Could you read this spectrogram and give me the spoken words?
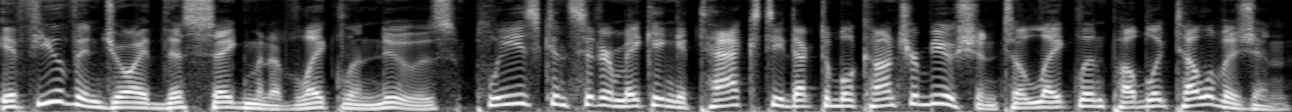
If you've enjoyed this segment of Lakeland News, please consider making a tax-deductible contribution to Lakeland Public Television.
